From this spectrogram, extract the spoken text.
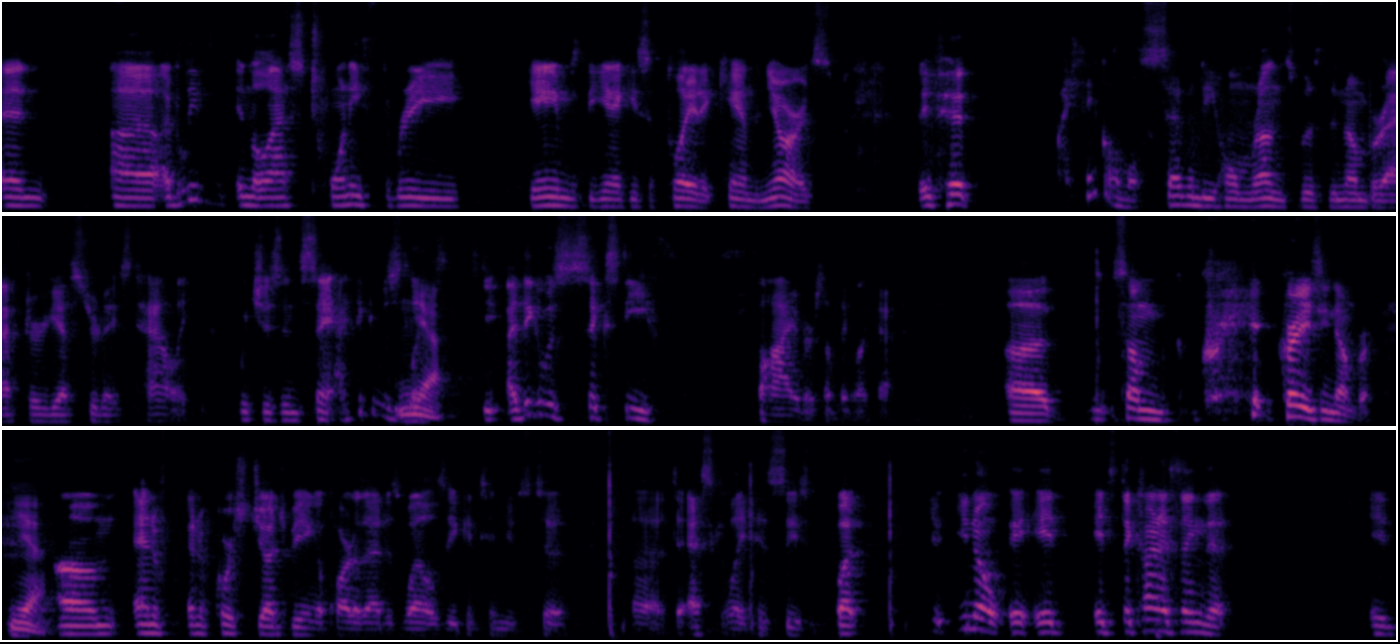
and uh, I believe in the last 23 games the Yankees have played at Camden Yards, they've hit, I think, almost 70 home runs was the number after yesterday's tally, which is insane. I think it was like yeah. I think it was 65 or something like that uh, some cra- crazy number. Yeah. Um, and of, and of course, Judge being a part of that as well as he continues to uh, to escalate his season. But you, you know, it, it, it's the kind of thing that it,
